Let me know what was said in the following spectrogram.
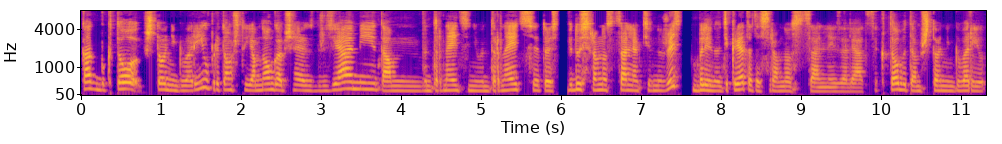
как бы кто что ни говорил, при том, что я много общаюсь с друзьями, там в интернете, не в интернете, то есть веду все равно социально активную жизнь, блин, ну декрет это все равно социальная изоляция, кто бы там что ни говорил.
